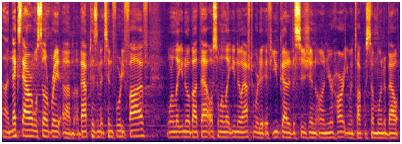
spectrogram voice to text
Uh, next hour, we'll celebrate um, a baptism at 1045. I want to let you know about that. Also, want to let you know afterward if you've got a decision on your heart, you want to talk with someone about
